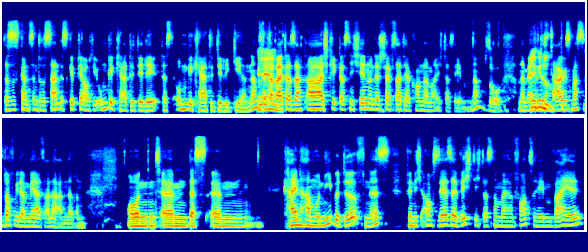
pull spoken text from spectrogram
das ist ganz interessant, es gibt ja auch die umgekehrte Dele das umgekehrte Delegieren. Ne? Ja, Mitarbeiter sagt, ah, ich kriege das nicht hin und der Chef sagt, ja komm, dann mache ich das eben. Ne? So. Und am Ende genau. des Tages machst du doch wieder mehr als alle anderen. Und ähm, das ähm, kein Harmoniebedürfnis, finde ich auch sehr, sehr wichtig, das nochmal hervorzuheben, weil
